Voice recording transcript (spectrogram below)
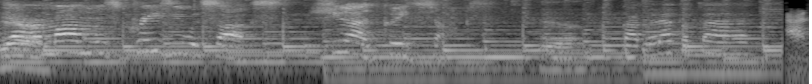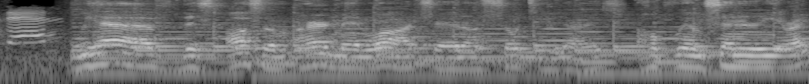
Yeah. our mom is crazy with socks. She had crazy socks. Yeah. Ba-ba-da-ba-ba. We have this awesome Iron Man watch, and I'll show it to you guys. Hopefully I'm centering it right.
